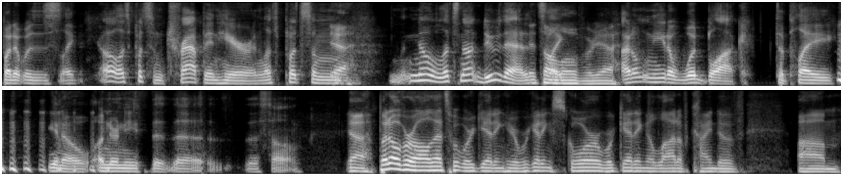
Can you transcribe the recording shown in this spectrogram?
but it was like, oh, let's put some trap in here and let's put some. yeah No, let's not do that. it's, like, all over yeah I don't need a wood block to play, you know, underneath the the the song. Yeah, but overall, that's what we're getting here. We're getting score. We're getting a lot of kind of, um,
